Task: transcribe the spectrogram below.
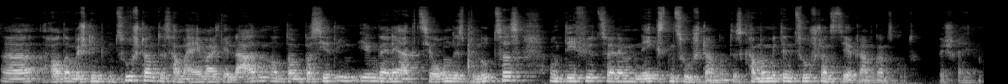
äh, hat einen bestimmten Zustand, das haben wir einmal geladen und dann passiert irgendeine Aktion des Benutzers und die führt zu einem nächsten Zustand und das kann man mit dem Zustandsdiagramm ganz gut beschreiben.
